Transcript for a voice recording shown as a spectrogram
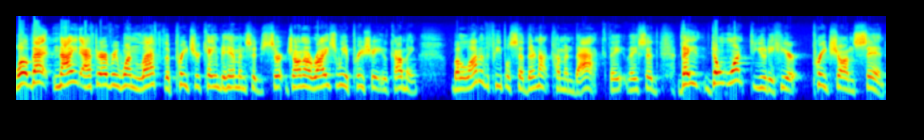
Well, that night after everyone left, the preacher came to him and said, Sir, John R. Rice, we appreciate you coming. But a lot of the people said they're not coming back. They, they said they don't want you to hear preach on sin.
